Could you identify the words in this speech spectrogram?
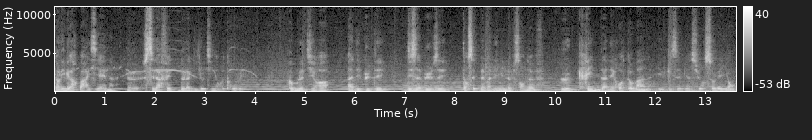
Dans les gares parisiennes, euh, c'est la fête de la guillotine retrouvée. Comme le dira un député désabusé dans cette même année 1909, le crime d'un érotomane, il visait bien sûr Soleillant,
